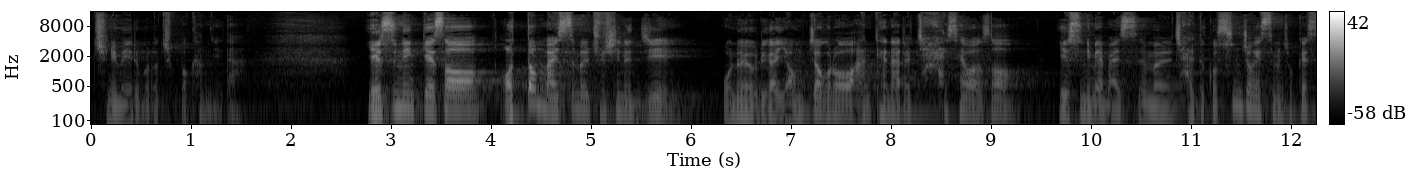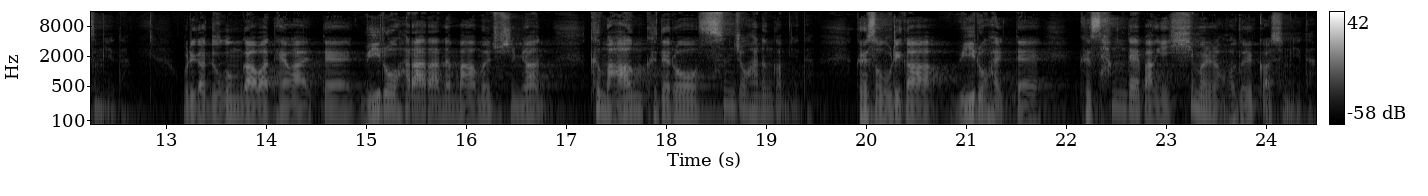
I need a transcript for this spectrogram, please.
주님의 이름으로 축복합니다. 예수님께서 어떤 말씀을 주시는지 오늘 우리가 영적으로 안테나를 잘 세워서 예수님의 말씀을 잘 듣고 순종했으면 좋겠습니다. 우리가 누군가와 대화할 때 위로하라라는 마음을 주시면 그 마음 그대로 순종하는 겁니다. 그래서 우리가 위로할 때 그 상대방이 힘을 얻을 것입니다.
